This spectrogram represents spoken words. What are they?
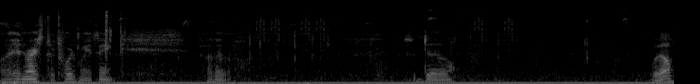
Oh, they're heading right towards me, I think. Hold up. There's a doe. Well,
